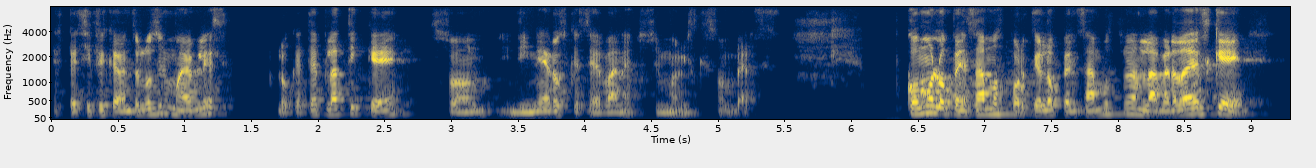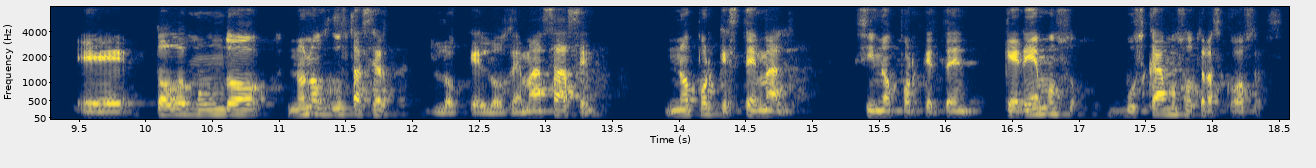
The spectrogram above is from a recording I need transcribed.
específicamente los inmuebles lo que te platiqué son dineros que se van a estos inmuebles que son verdes. ¿Cómo lo pensamos? ¿Por qué lo pensamos? Bueno, la verdad es que eh, todo mundo, no nos gusta hacer lo que los demás hacen, no porque esté mal, sino porque queremos, buscamos otras cosas.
